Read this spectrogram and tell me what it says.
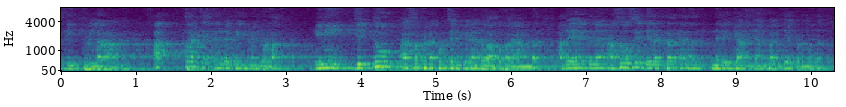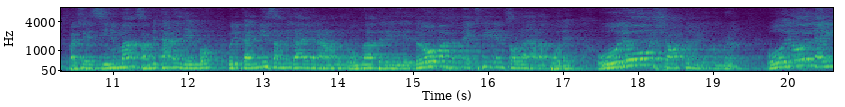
സീറ്റ് ത്രില്ലറാണ് അത്രയ്ക്ക് എന്റർടൈൻമെന്റ് ഉള്ള ഇനി ജിത്തു അഷ്റഫിനെ കുറിച്ച് എനിക്ക് രണ്ട് വാക്ക് പറയാനുണ്ട്. അദ്ദേഹത്തിന് അസോസിയേറ്റ് ഡയറക്ടർ എന്ന നിലയ്ക്കാണ് ഞാൻ പരിചയപ്പെടുന്നത്. പക്ഷേ സിനിമ സംവിധാനം ചെയ്യുമ്പോൾ ഒരു കന്നി സംവിധായകനാണെന്ന് തോന്നാത്ത രീതിയിൽ എത്രയോ വർഷത്തെ എക്സ്പീരിയൻസ് ഉള്ള ആളെ പോലെ ഓരോ ഷോട്ടും എടുക്കുമ്പോഴും ഓരോ ലൈൻ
